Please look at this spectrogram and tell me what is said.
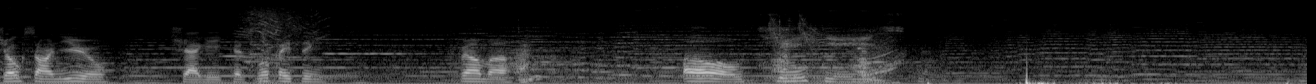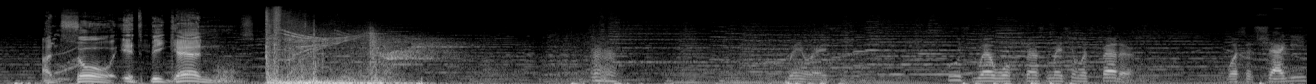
joke's on you, Shaggy, because we're facing Velma. Uh, oh, jinkies. And so it begins. So anyways, whose werewolf transformation was better? Was it Shaggy's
